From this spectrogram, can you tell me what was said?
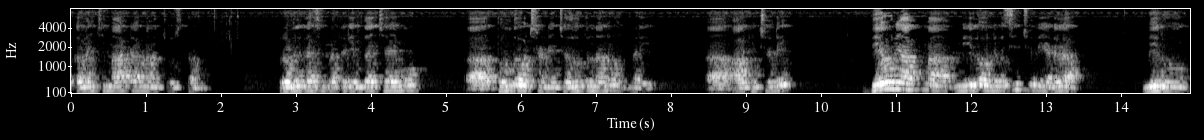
ఒక మంచి మాట మనం చూస్తాం. రోమిలకు రాసిన పత్రిక ఎనిమిదో అధ్యాయము తొమ్మిదో వచ్చిన నేను చదువుతున్నాను. మరి ఆ, ఆలకించండి. దేవుని ఆత్మ మీలో నివసించుని ఎడల మీరు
